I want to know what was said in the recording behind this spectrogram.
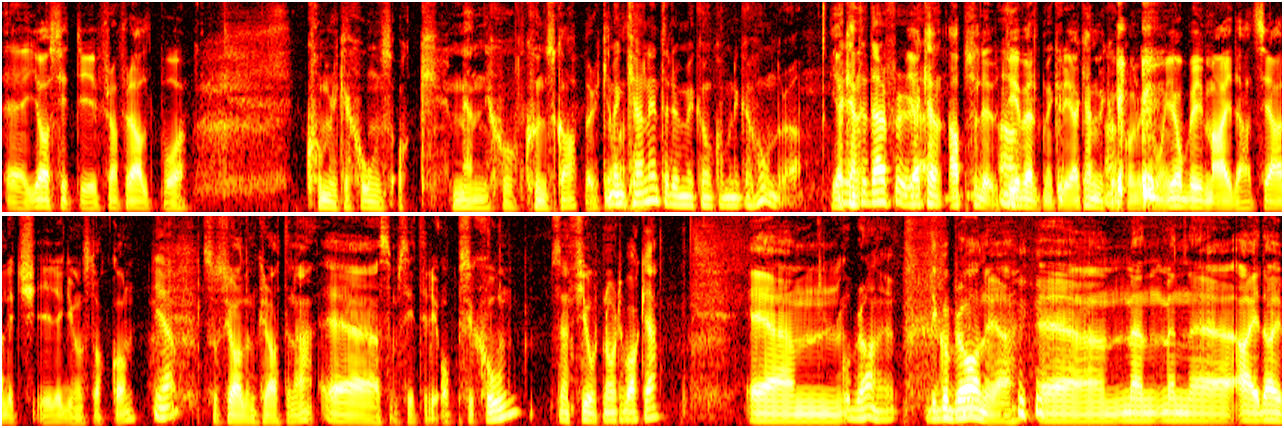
eh, jag sitter ju framförallt på kommunikations och människokunskaper. Kan Men man säga. kan inte du mycket om kommunikation då? då? Jag det kan, därför jag kan, absolut, det är väldigt mycket det. Jag kan mycket om kommunikation. Jag jobbar ju med Aida Hadzialic i Region Stockholm. Ja. Socialdemokraterna eh, som sitter i opposition sedan 14 år tillbaka. Ehm, Går bra nu. det går bra nu ja. Ehm, men men eh, Aida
